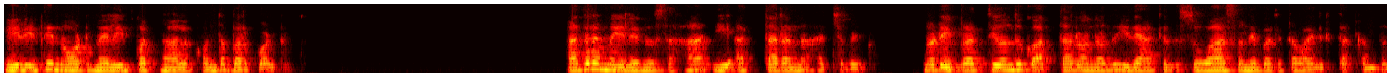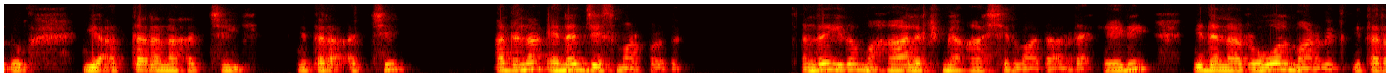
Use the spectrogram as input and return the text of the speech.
ಈ ರೀತಿ ನೋಟ್ ಮೇಲೆ ಇಪ್ಪತ್ನಾಲ್ಕು ಅಂತ ಬರ್ಕೊಳ್ಬೇಕು. ಅದರ ಮೇಲೇನು ಸಹ ಈ ಅತ್ತರನ್ನ ಹಚ್ಚಬೇಕು. ನೋಡಿ, ಪ್ರತಿಯೊಂದಕ್ಕೂ ಹತ್ತರು ಅನ್ನೋದು ಇದು ಯಾಕಂದ್ರೆ ಸುವಾಸನೆ ಭರಿತವಾಗಿರ್ತಕ್ಕಂಥದ್ದು. ಈ ಅತ್ತರನ್ನ ಹಚ್ಚಿ, ಈ ತರ ಹಚ್ಚಿ ಅದನ್ನ ಎನರ್ಜೈಸ್ ಮಾಡ್ಕೊಳ್ಬೇಕು. ಅಂದ್ರೆ ಇದು ಮಹಾಲಕ್ಷ್ಮಿಯ ಆಶೀರ್ವಾದ ಅಂತ ಹೇಳಿ ಇದನ್ನ ರೋಲ್ ಮಾಡ್ಬೇಕು. ಈ ತರ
